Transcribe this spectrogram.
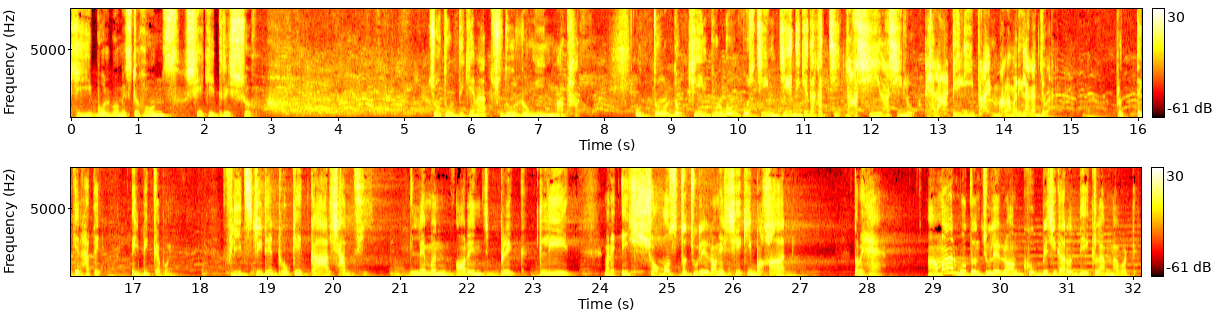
কি বলব মিস্টার হোমস সে কি দৃশ্য? চতুর্দিকে না শুধু রঙিন মাথা। উত্তর, দক্ষিণ, পূর্ব, পশ্চিম, যেদিকে তাকাচ্ছি, রাশি রাশি লোক, ঠেলা, ঠেলি, প্রায় মারামারি লাগার জোগাড়। প্রত্যেকের হাতে এই বিজ্ঞাপন। ফ্লিট স্ট্রিটে ঢোকে কার সাধ্যি লেমন, অরেঞ্জ, ব্রিক, ক্লে মানে এই সমস্ত চুলের রঙে সে কি বাহার? তবে হ্যাঁ আমার মতন চুলের রং খুব বেশি কারও দেখলাম না বটে।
